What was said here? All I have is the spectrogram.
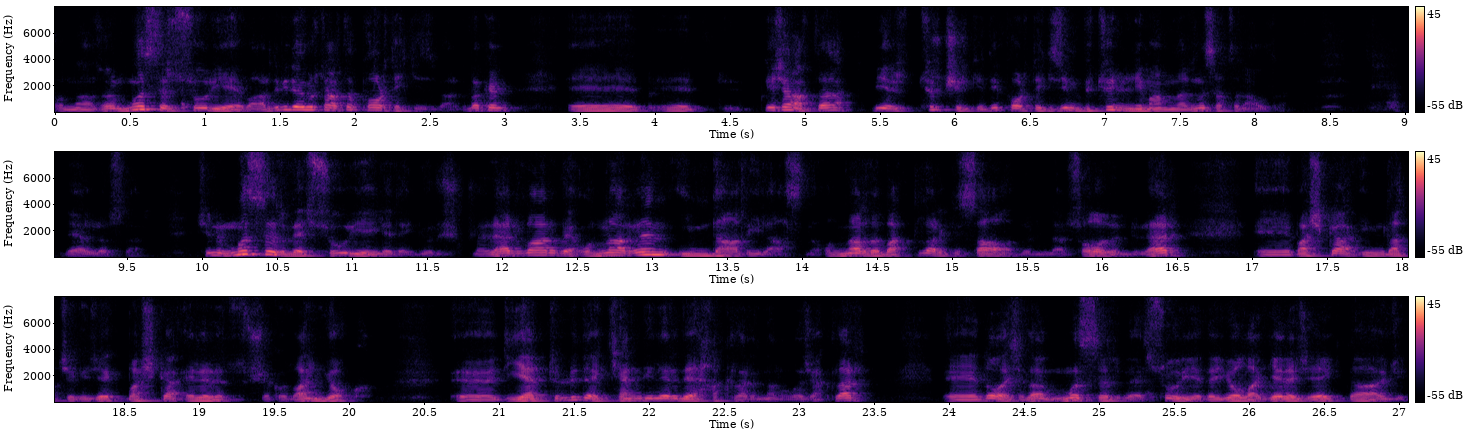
Ondan sonra Mısır, Suriye vardı. Bir de öbür tarafta Portekiz vardı. Bakın geçen hafta bir Türk şirketi Portekiz'in bütün limanlarını satın aldı. Değerli dostlar. Şimdi Mısır ve Suriye ile de görüşmeler var ve onların imdadıyla aslında. Onlar da baktılar ki sağa döndüler, sola döndüler. E, başka imdat çekecek, başka el ele tutacak olan yok. E, diğer türlü de kendileri de haklarından olacaklar. E, dolayısıyla Mısır ve Suriye'de yola gelecek. Daha önce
